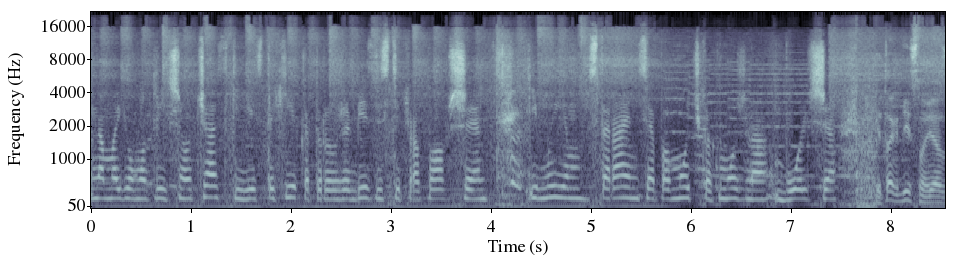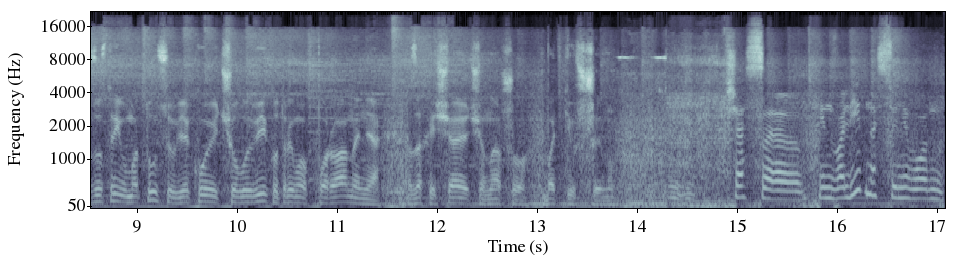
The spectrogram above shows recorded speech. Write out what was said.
на моем вот личном участке есть такие, которые уже без вести пропавшие. И мы им стараемся помочь как можно больше. І так дійсно я зустрів матусю, в якої чоловік отримав поранення, захищаючи нашу батьківщину. Сейчас э, инвалидность у него ну,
